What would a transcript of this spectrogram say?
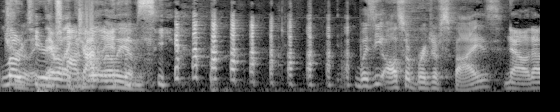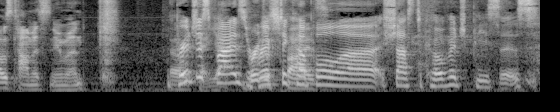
low tier. They were like John John Williams. Williams. Yeah. Was he also Bridge of Spies? No, that was Thomas Newman. Bridge Okay, of Spies yeah. Bridge of ripped a couple uh, Shostakovich pieces,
